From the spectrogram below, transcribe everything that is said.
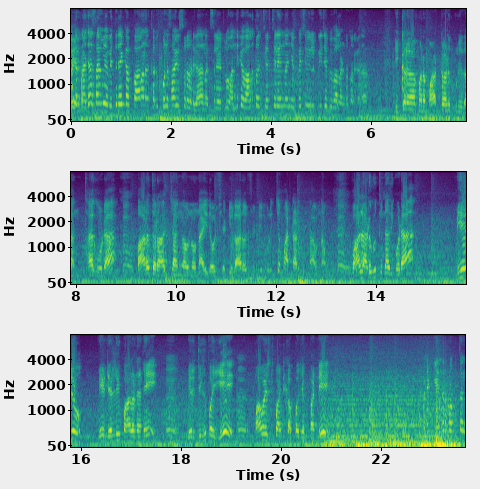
అంటే ప్రజాస్వామ్య వ్యతిరేక పాలన కను- కొనసాగిస్తున్నారు కదా నక్సలైట్లు అందుకే వాళ్ళతో చర్చలు ఏందని చెప్పేసి వీళ్ళు బీజేపీ వాళ్ళు అంటున్నారు కదా. ఇక్కడ మనం మాట్లాడుకునేది అంతా కూడా భారత రాజ్యాంగంలో ఉన్న ఐదవ షెడ్యూల్ ఆరో షెడ్యూల్ గురించి మాట్లాడుకుంటా ఉన్నాం వాళ్ళు అడుగుతున్నది కూడా మీరు మీ ఢిల్లీ పాలనని మీరు దిగిపోయి. మావోయిస్ట్ పార్టీకి అప్ప చెప్పండి అంటే కేంద్ర ప్రభుత్వం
